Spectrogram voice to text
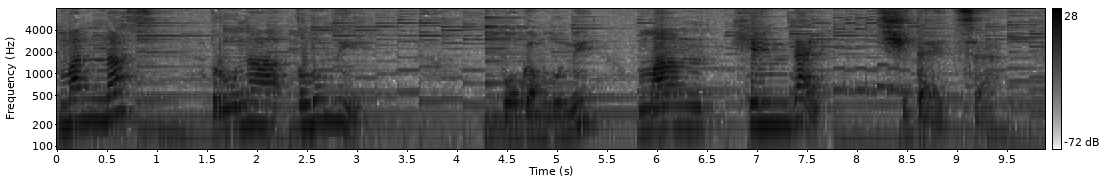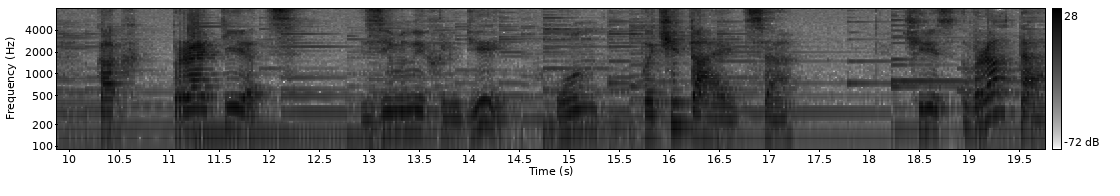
Маннас – руна Луны. Богом Луны Ман Хеймдаль считается, как протец земных людей он почитается. Через врата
